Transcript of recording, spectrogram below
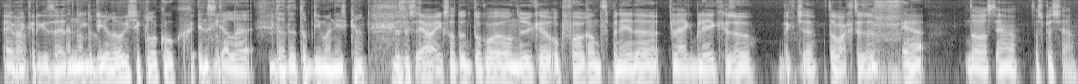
eiwekker gezet. En dan de biologische klok ook instellen dat het op die manier kan. Dus ja, ik zat toen toch wel een uurtje op voorhand beneden, lijkbleek, zo, een beetje te wachten. Zo. Ja, Dat was ja, dat is speciaal.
